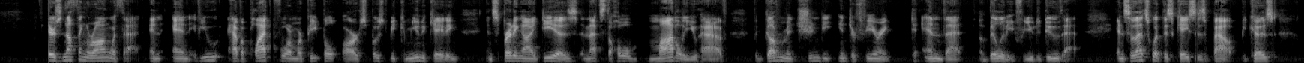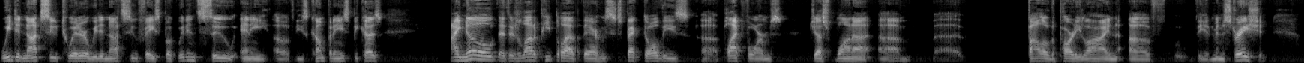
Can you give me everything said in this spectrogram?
there's nothing wrong with that. And and if you have a platform where people are supposed to be communicating and spreading ideas, and that's the whole model you have, the government shouldn't be interfering to end that ability for you to do that. And so that's what this case is about because we did not sue Twitter, we did not sue Facebook, we didn't sue any of these companies because I know that there's a lot of people out there who suspect all these uh, platforms just want to um, uh, follow the party line of the administration.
